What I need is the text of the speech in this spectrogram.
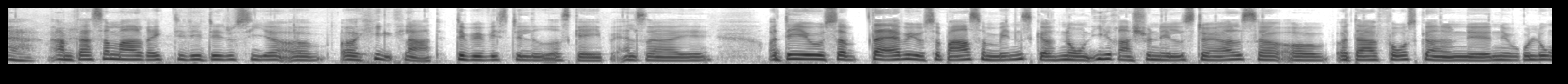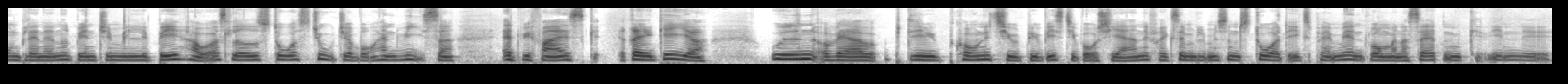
Ja, jamen, der er så meget rigtigt i det, du siger, og, og helt klart det bevidste lederskab. Altså, øh, og det er jo så, der er vi jo så bare som mennesker nogle irrationelle størrelser, og, og der er forskeren, øh, neurologen blandt andet Benjamin Lebé, har jo også lavet store studier, hvor han viser, at vi faktisk reagerer uden at være det kognitivt bevidst i vores hjerne. For eksempel med sådan et stort eksperiment, hvor man har sat en, en, øh,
